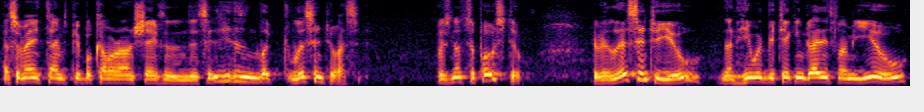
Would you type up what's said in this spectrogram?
That's why many times people come around shaykhs and they say, he doesn't like listen to us because he's not supposed to. If he listened to you then he would be taking guidance from you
